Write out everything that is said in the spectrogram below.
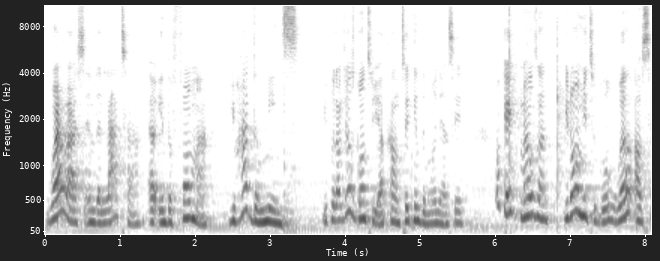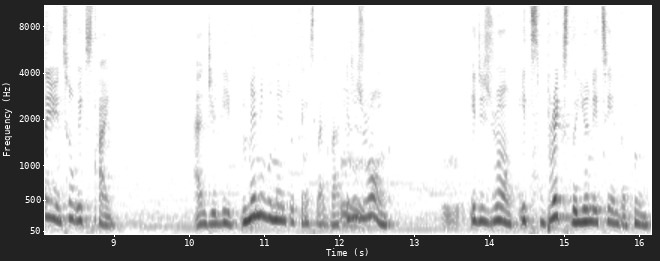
Whereas in the latter, uh, in the former, you have the means. You could have just gone to your account, taken the money, and said, Okay, my husband, you don't want me to go? Well, I'll see you in two weeks' time and you leave. Many women do things like that. It is hmm. wrong. It is wrong. It breaks the unity in the home.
